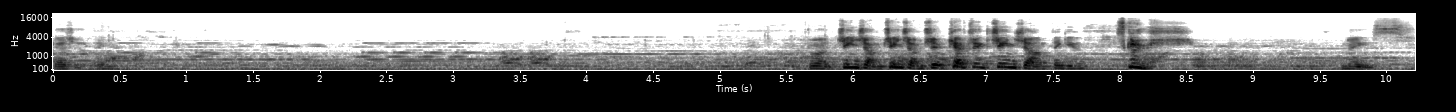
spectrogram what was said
Gotcha, you. Come on, Chain Chomp, Chain Chomp, ch- capture Chain Chomp, thank you. Skloosh! Nice.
